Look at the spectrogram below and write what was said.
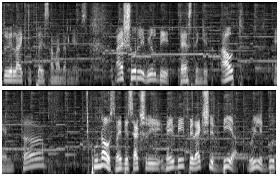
do you like to play some other games? I surely will be testing it out and uh, who knows maybe it's actually maybe it will actually be a really good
